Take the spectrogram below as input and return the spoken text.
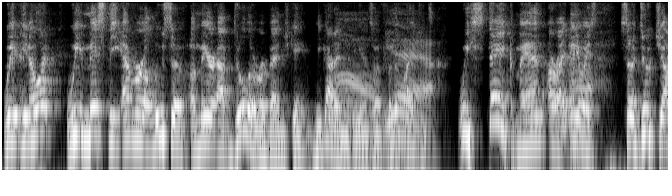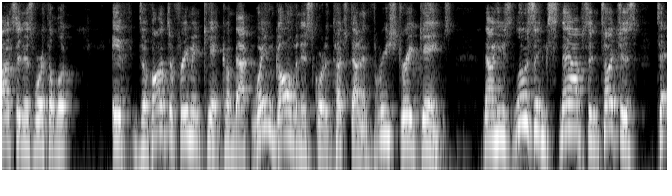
we, you know what? We missed the ever elusive Ameer Abdullah revenge game. He got into oh, the end zone for oh, yeah. the Vikings. We stink, man. All right. Anyways, oh. so Duke Johnson is worth a look. If Devonta Freeman can't come back, Wayne Gallman has scored a touchdown in three straight games. Now he's losing snaps and touches to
